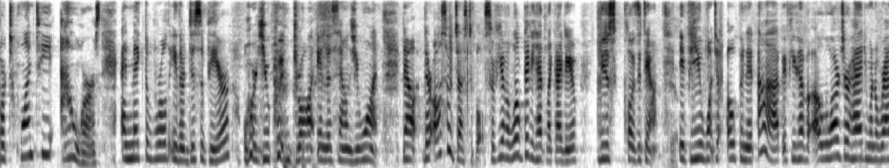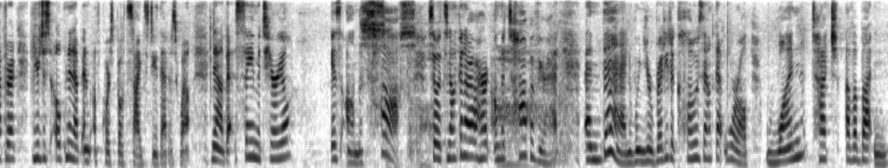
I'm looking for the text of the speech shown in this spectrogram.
For 20 hours and make the world either disappear or you could draw in the sounds you want. Now, they're also adjustable. So if you have a little bitty head like I do, you just close it down. Yeah. If you want to open it up, if you have a larger head, you want to wrap it around, you just open it up. And of course, both sides do that as well. Now, that same material, is on the top. So, it's not gonna hurt on the top of your head. And then when you're ready to close out that world, one touch of a button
